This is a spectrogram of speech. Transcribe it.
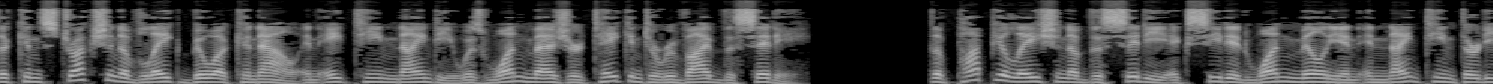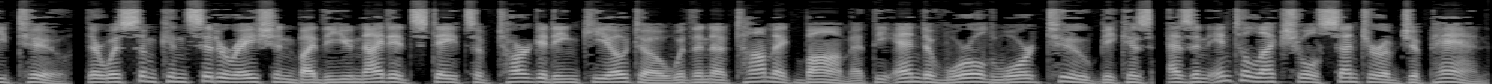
The construction of Lake Biwa Canal in 1890 was one measure taken to revive the city. The population of the city exceeded 1 million in 1932. There was some consideration by the United States of targeting Kyoto with an atomic bomb at the end of World War II because, as an intellectual center of Japan,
